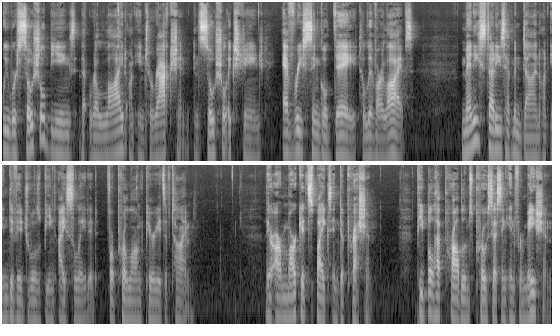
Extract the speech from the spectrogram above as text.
we were social beings that relied on interaction and social exchange every single day to live our lives. Many studies have been done on individuals being isolated for prolonged periods of time. There are marked spikes in depression. People have problems processing information.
